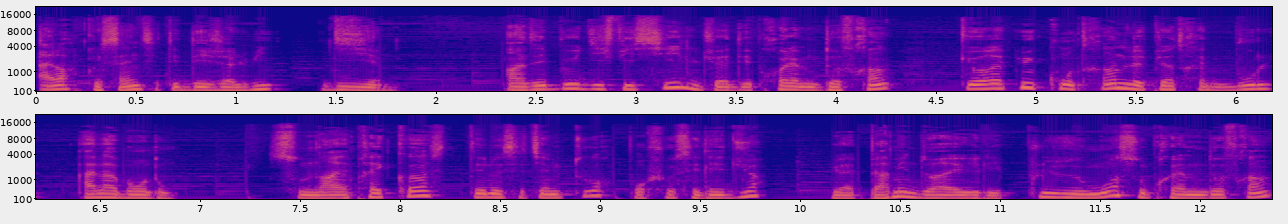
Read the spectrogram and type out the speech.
alors que Sainz était déjà lui 10ème. Un début difficile dû à des problèmes de frein qui auraient pu contraindre le pilote Red Bull à l'abandon. Son arrêt précoce dès le 7ème tour pour chausser les durs lui a permis de régler plus ou moins son problème de frein,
